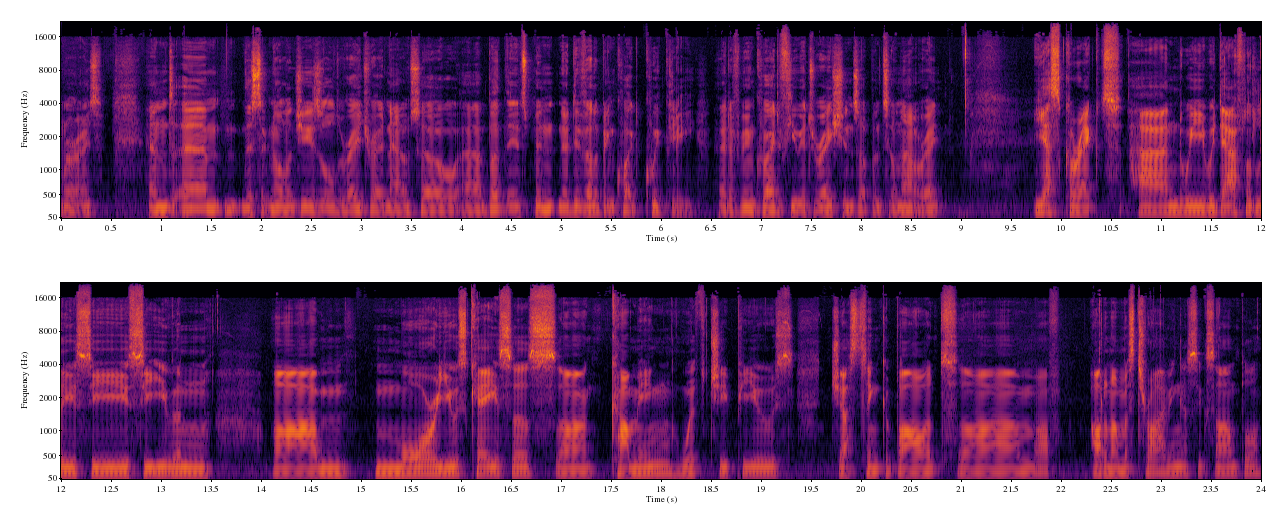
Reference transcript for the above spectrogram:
All right, and um, this technology is all the rage right now. So, uh, but it's been uh, developing quite quickly. Uh, there have been quite a few iterations up until now, right? Yes, correct. And we, we definitely see see even um, more use cases uh, coming with GPUs. Just think about um, of autonomous driving as example,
